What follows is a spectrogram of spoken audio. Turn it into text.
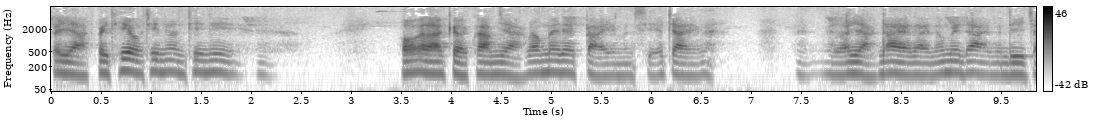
ไปอยากไปเที่ยวที่นั่นที่นี่ ราะเวลาเกิดความอยากแล้วไม่ได้ไปมันเสียใจไหมเวลาอยากได้อะไรแล้วไม่ได้ มันดีใจ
